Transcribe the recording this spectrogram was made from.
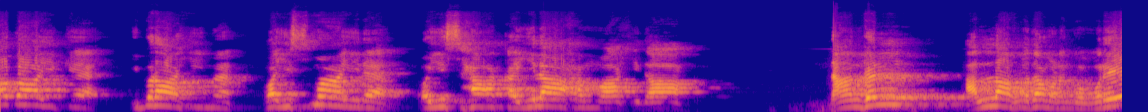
ஆபாயிக்க இப்ராஹிம வ இஸ்மாயில வ இஸ்ஹாக்க இலாஹம் வாஹிதா. நாங்கள் அல்லாஹுவை தான் வணங்குவோம். ஒரே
